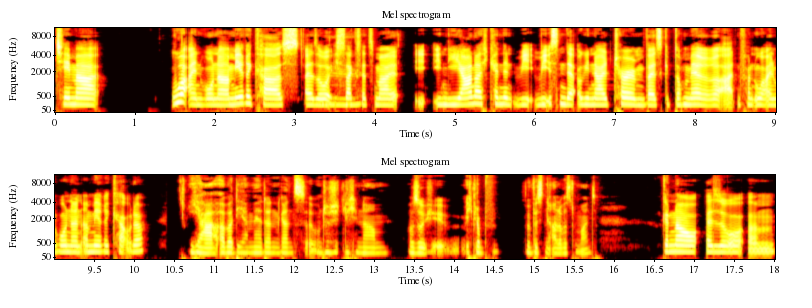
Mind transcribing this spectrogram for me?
Thema Ureinwohner Amerikas, also mhm. ich sag's jetzt mal, Indianer, ich kenne den, wie, wie ist denn der Original-Term? Weil es gibt doch mehrere Arten von Ureinwohnern in Amerika, oder? Ja, aber die haben ja dann ganz äh, unterschiedliche Namen. Also ich, ich glaube, wir wissen ja alle, was du meinst. Genau, also ähm,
